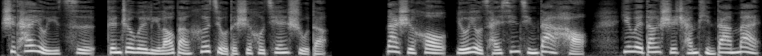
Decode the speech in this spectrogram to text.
是他有一次跟这位李老板喝酒的时候签署的。那时候刘有才心情大好，因为当时产品大卖，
